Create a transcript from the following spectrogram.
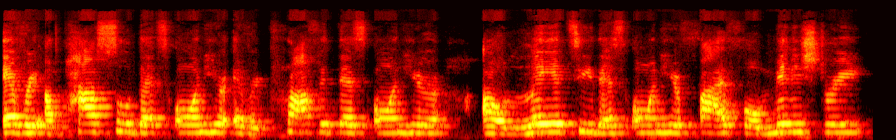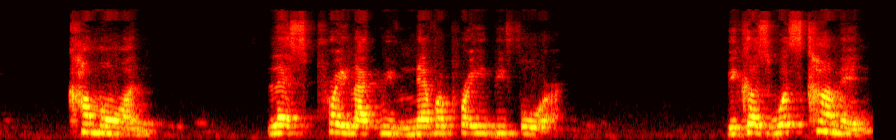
Every apostle that's on here, every prophet that's on here, our laity that's on here, fivefold ministry. Come on. Let's pray like we've never prayed before. Because what's coming,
